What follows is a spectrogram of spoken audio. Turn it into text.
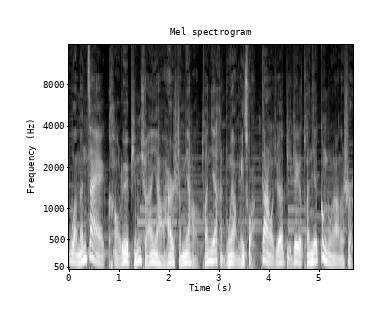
我们在考虑平权也好，还是什么也好，团结很重要，没错。但是我觉得比这个团结更重要的是，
